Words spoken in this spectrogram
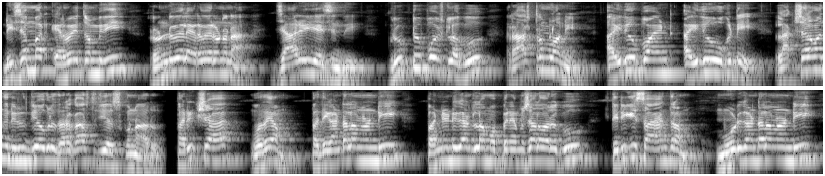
డిసెంబర్ ఇరవై తొమ్మిది రెండు వేల ఇరవై రెండున జారీ చేసింది. గ్రూప్ టూ పోస్టులకు రాష్ట్రంలోని ఐదు పాయింట్ ఐదు ఒకటి లక్షల మంది నిరుద్యోగులు దరఖాస్తు చేసుకున్నారు. పరీక్ష ఉదయం పది గంటల నుండి పన్నెండు గంటల ముప్పై నిమిషాల వరకు తిరిగి సాయంత్రం మూడు గంటల నుండి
